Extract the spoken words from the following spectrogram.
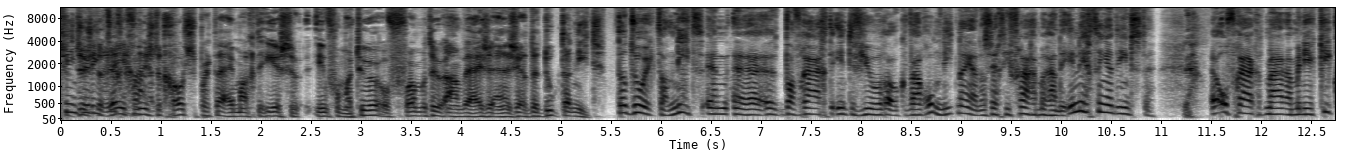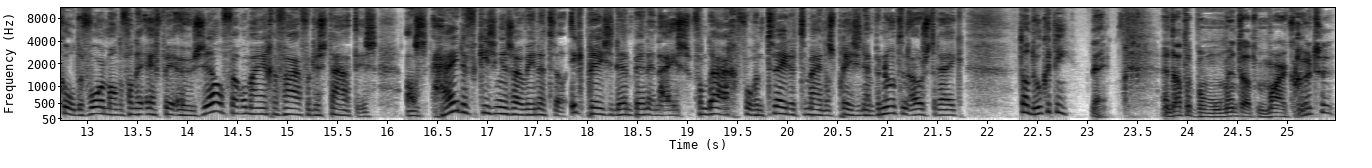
dus de regel is, de grootste partij mag de eerste informateur of formateur aanwijzen... en hij zegt, dat doe ik dan niet. Dat doe ik dan niet. En uh, dan vraagt de interviewer ook, waarom niet? Nou ja, dan zegt hij, vraag het maar aan de inlichtingendiensten. Ja. Of vraag het maar aan meneer Kiekel, de voorman van de FPE zelf... waarom hij een gevaar voor de staat is. Als hij de verkiezingen zou winnen, terwijl ik president ben... en hij is vandaag voor een tweede termijn als president benoemd in Oostenrijk... dan doe ik het niet. Nee. En dat op het moment dat Mark Rutte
